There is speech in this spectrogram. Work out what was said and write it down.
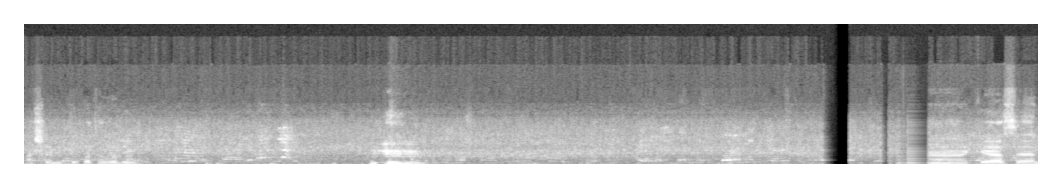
আসেন একটু কথা বলি। কে আছেন?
